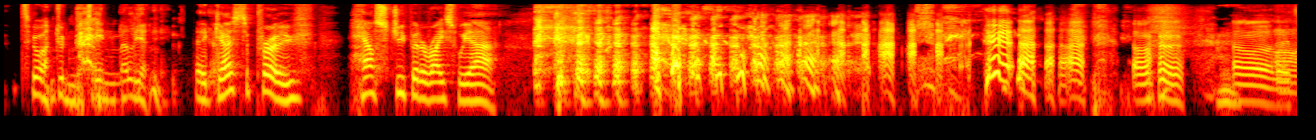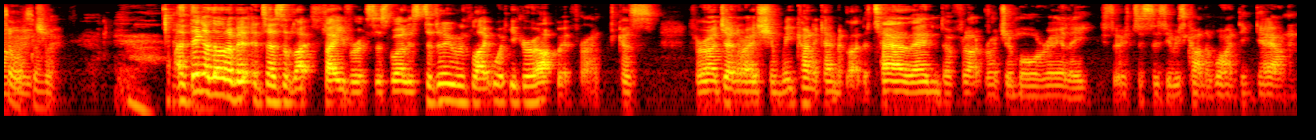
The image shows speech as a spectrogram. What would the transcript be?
210 million. It goes to prove how stupid a race we are. oh, oh, that's Oh, awesome. I think a lot of it, in terms of like favorites as well, is to do with like what you grew up with, right? Because for our generation, we kind of came at like the tail end of like Roger Moore, really. So it's just as he was kind of winding down, and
